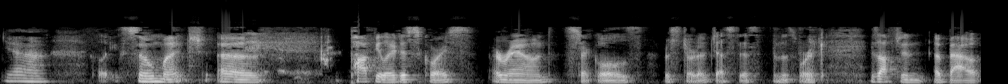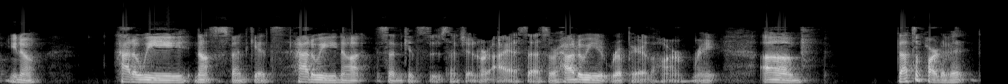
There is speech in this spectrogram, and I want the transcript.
Yeah, like so much of popular discourse around circles, restorative justice, and this work is often about, you know, how do we not suspend kids? How do we not send kids to detention or ISS? Or how do we repair the harm, right? Um, that's a part of it.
